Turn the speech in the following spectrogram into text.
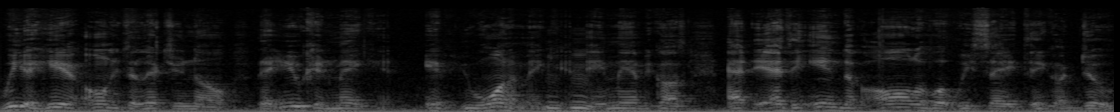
We are here only to let you know that you can make it if you want to make mm-hmm. it. Amen. Because at, at the end of all of what we say, think, or do,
